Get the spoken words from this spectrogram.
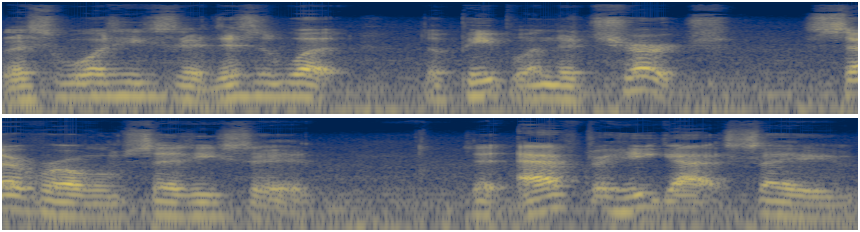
This is what he said. This is what the people in the church, several of them said. He said that after he got saved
